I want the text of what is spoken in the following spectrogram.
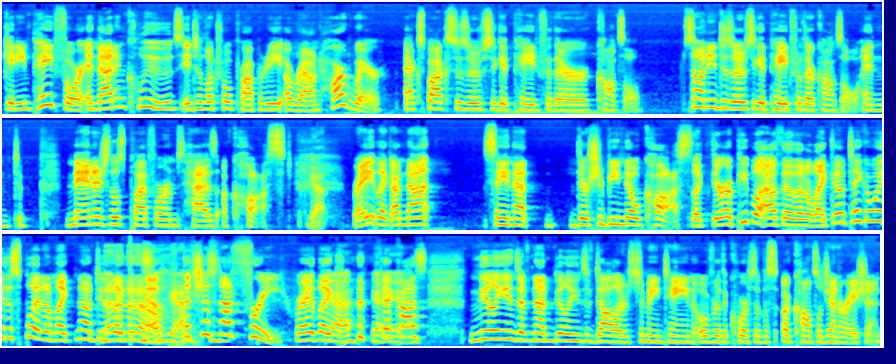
getting paid for, and that includes intellectual property around hardware. Xbox deserves to get paid for their console. Sony deserves to get paid for their console, and to manage those platforms has a cost. Yeah. Right? Like I'm not saying that there should be no cost. Like there are people out there that are like, "Oh, take away the split." And I'm like, "No, dude, No, no, like no, it's- no. Yeah. that's just not free, right? Like Yeah, yeah, that yeah, costs millions, if not billions, of dollars to maintain over the course of a console generation.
